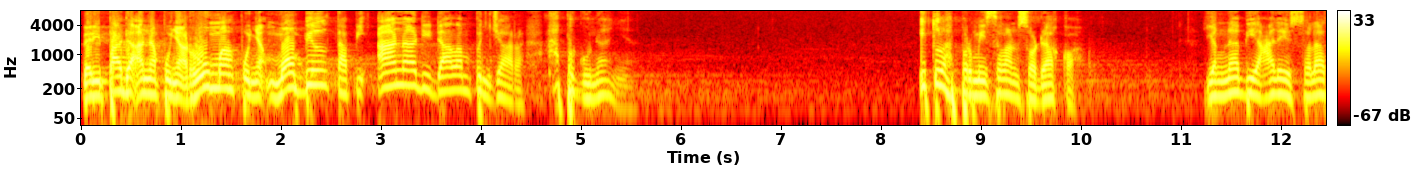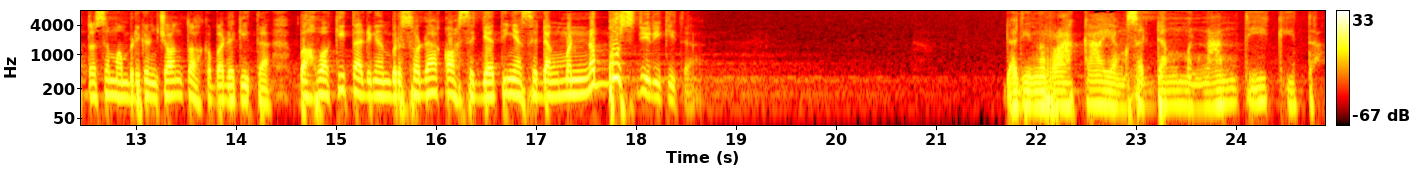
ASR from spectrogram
Daripada anak punya rumah, punya mobil tapi anak di dalam penjara. Apa gunanya? Itulah permisalan sodakoh. Yang Nabi alaihissalatu memberikan contoh kepada kita. Bahwa kita dengan bersodakoh sejatinya sedang menebus diri kita. Dari neraka yang sedang menanti kita.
